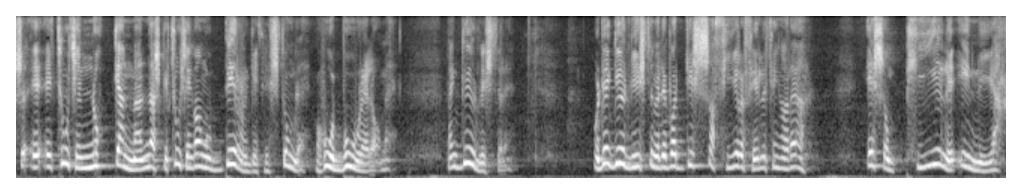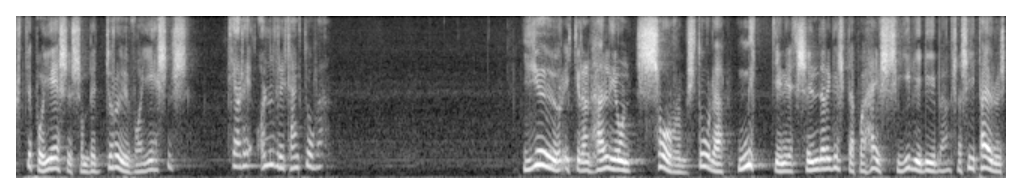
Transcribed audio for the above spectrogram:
så jeg, jeg, tror ikke noen mennesker, jeg tror ikke engang Birgit visste om det. Og hun bor jeg med. Men Gud visste det. Og det Gud viste meg, det var disse fire filletinga der. Jeg som piler inn i hjertet på Jesus, som bedrøver Jesus. Det hadde jeg aldri tenkt over. Gjør ikke Den hellige ånd sorg, står der midt inne i et synderegister på hel side i Bibelen. Så sier Paulus,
